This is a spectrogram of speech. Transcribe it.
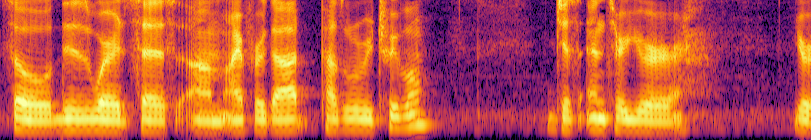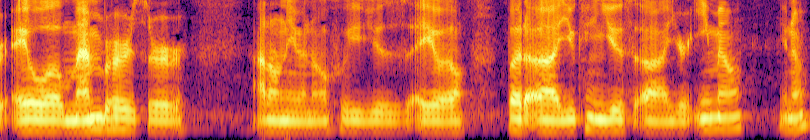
So this is where it says um, I forgot password retrieval. Just enter your your AOL members or I don't even know who uses AOL but uh, you can use uh, your email you know?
